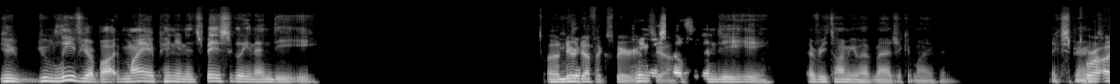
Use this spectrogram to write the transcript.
You you leave your body. My opinion, it's basically an NDE. A near death experience, yeah. NDE every time you have magic, in my opinion. Experience. Or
